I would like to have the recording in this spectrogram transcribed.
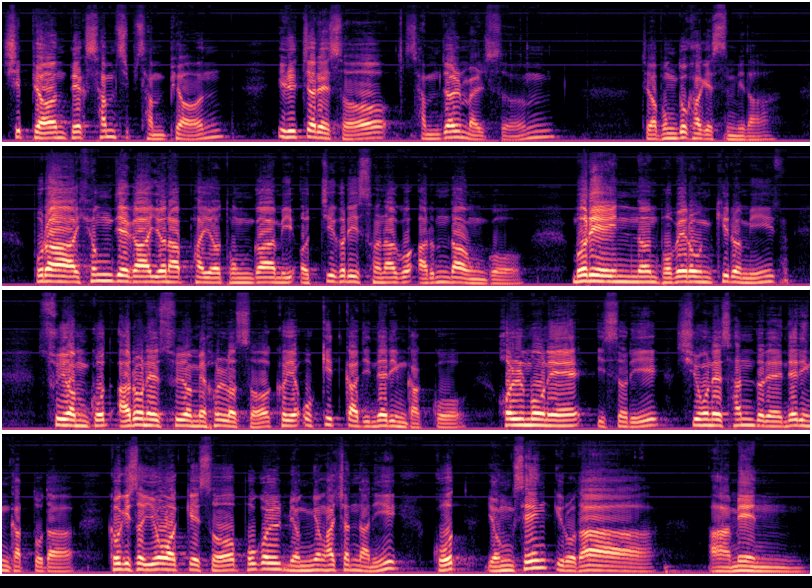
시편 133편 1절에서 3절 말씀 제가 봉독하겠습니다. 보라 형제가 연합하여 동감이 어찌 그리 선하고 아름다운고 머리에 있는 보배로운 기름이 수염 곧 아론의 수염에 흘러서 그의 옷깃까지 내린 같고 헐몬의 이슬이 시온의 산들에 내린 같도다 거기서 여호와께서 복을 명령하셨나니 곧 영생이로다 아멘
